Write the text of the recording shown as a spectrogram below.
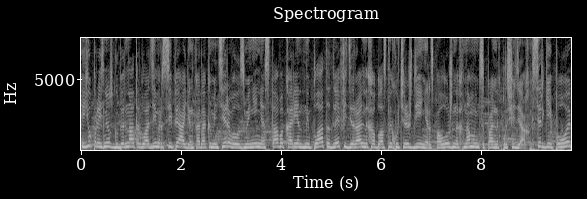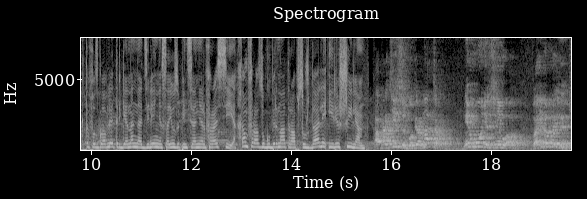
Ее произнес губернатор Владимир Сипягин, когда комментировал изменение ставок арендной платы для федеральных областных учреждений, расположенных на муниципальных площадях. Сергей Полуэктов возглавляет региональное отделение Союза пенсионеров России. Там фразу губернатора обсуждали и решили. Обратиться к губернатору не уходит с него. Владимир Владимирович,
